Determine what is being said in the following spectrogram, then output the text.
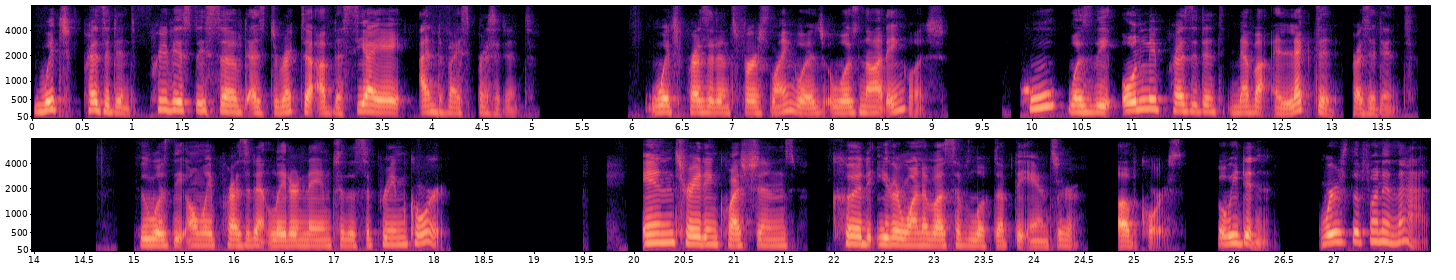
Which president previously served as director of the CIA and vice president? Which president's first language was not English? Who was the only president never elected president? Who was the only president later named to the Supreme Court? In trading questions, could either one of us have looked up the answer? Of course, but we didn't. Where's the fun in that?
